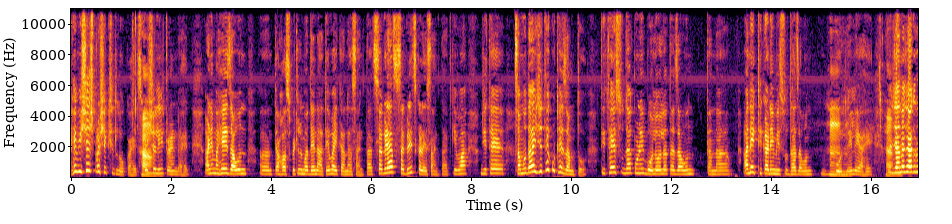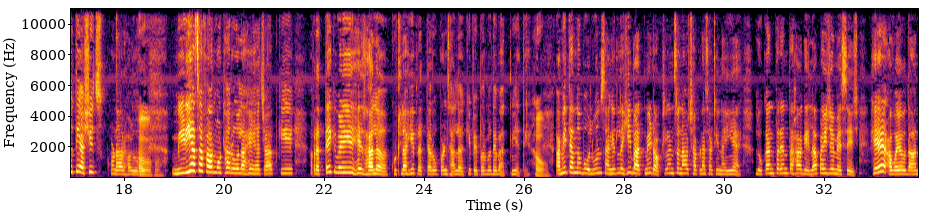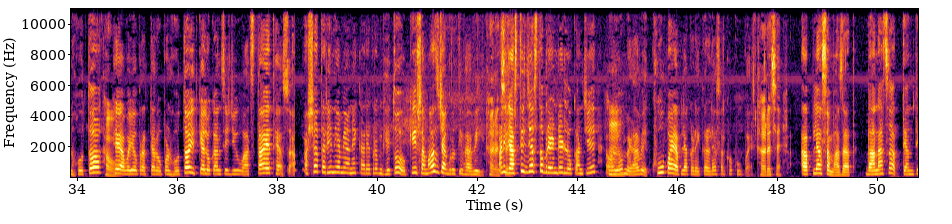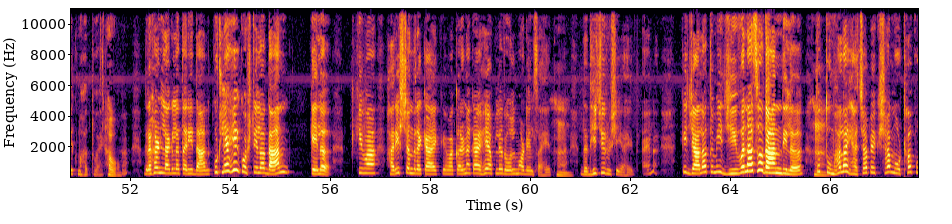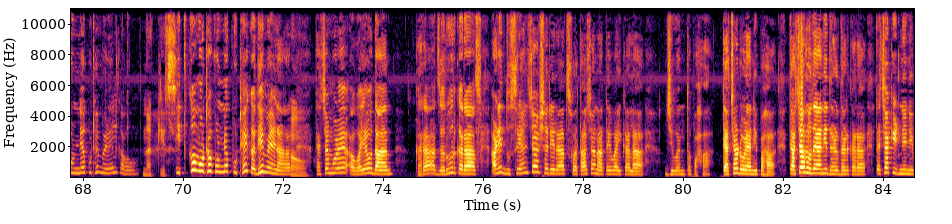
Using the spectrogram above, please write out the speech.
हे विशेष प्रशिक्षित लोक आहेत हा. स्पेशली ट्रेंड आहेत. आणि मग हे जाऊन त्या हॉस्पिटलमध्ये नातेवाईकांना सांगतात सगळ्याच सगळीचकडे सांगतात. किंवा जिथे समुदाय जिथे कुठे जमतो तिथे सुद्धा कोणी बोलवलं तर जाऊन त्यांना अनेक ठिकाणी मी सुद्धा जाऊन बोललेले आहे. हा. तर जनजागृती अशीच होणार हो हळूहळू हो. मीडियाचा फार मोठा रोल आहे ह्याच्यात की प्रत्येक वेळी हे झालं कुठलाही प्रत्यारोपण झालं की पेपरमध्ये बातमी येते. हो. आम्ही त्यांना बोलवून सांगितलं ही बातमी डॉक्टरांचं नाव छापण्यासाठी नाही आहे. लोकांपर्यंत हा गेला पाहिजे मेसेज. हे अवयवदान होतं हो. हे अवयव प्रत्यारोपण होतं इतक्या लोकांचे जीव वाचतायत हे असं. अशा तऱ्हेने आम्ही अनेक कार्यक्रम घेतो की समाज जागृती व्हावी. आणि. जास्तीत जास्त ब्रेंडेड लोकांचे अवयव मिळावेत. खूप आहे आपल्याकडे करण्यासारखं खूप आहे. खरंच आहे. आपल्या समाजात दानाचं अत्यांतिक महत्त्व आहे. हो. ग्रहण लागलं तरी दान कुठल्याही गोष्टीला दान केलं किंवा हरिश्चंद्र काय किंवा कर्ण काय हे आपले रोल मॉडेल्स आहेत. दधीची ऋषी आहेत आहे ना? की ज्याला तुम्ही जीवनाचं दान दिलं तर तुम्हाला ह्याच्यापेक्षा मोठं पुण्य कुठे मिळेल का हो? नक्कीच. इतकं मोठं पुण्य कुठे कधी मिळणार? हो. त्याच्यामुळे अवयव दान करा जरूर करा. आणि दुसऱ्यांच्या शरीरात स्वतःच्या नातेवाईकाला जिवंत पहा. त्याच्या डोळ्यांनी पहा. त्याच्या हृदयाने धडधड करा. त्याच्या किडनीने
